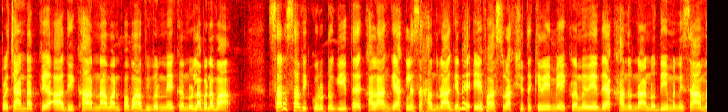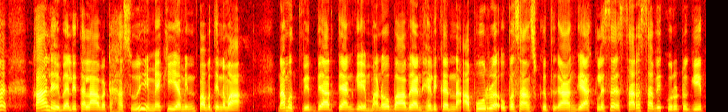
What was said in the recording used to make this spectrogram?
ප්‍රචණ්ඩත්වය ආදී කාරණාවන් පවා විවරණය කරනු ලබනවා. සරසවි කුරුටු ගීත කලාංගයක් ලෙස හඳුනාගෙන ඒවා සුරක්ෂිත කිරීමේ ක්‍රමවේදයක් හඳුන්වා නොදීම නිසාම කාලයේ වැලිතලාවට හසු වී මැකී යමින් පවතිනවා. නමුත් විද්‍යාර්ථයන්ගේ මනෝභාවයන් හෙළි කරන අපූර්ව උපසංස්කෘතිකාංගයක් ලෙස සරසවි කුරුටු ගීත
